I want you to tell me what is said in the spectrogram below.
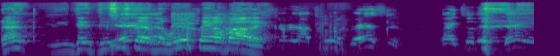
That this, this yeah, is the, the weird thing about it. Started out too aggressive. Like to this day,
